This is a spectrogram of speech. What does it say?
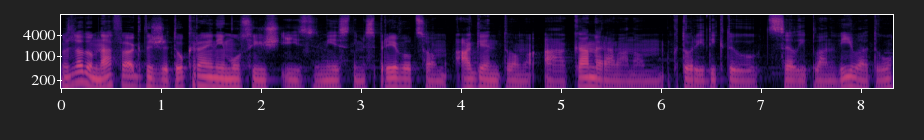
Vzhľadom na fakt, že do krajiny musíš ísť s miestnym sprievodcom, agentom a kameramanom, ktorí diktujú celý plán výletu,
